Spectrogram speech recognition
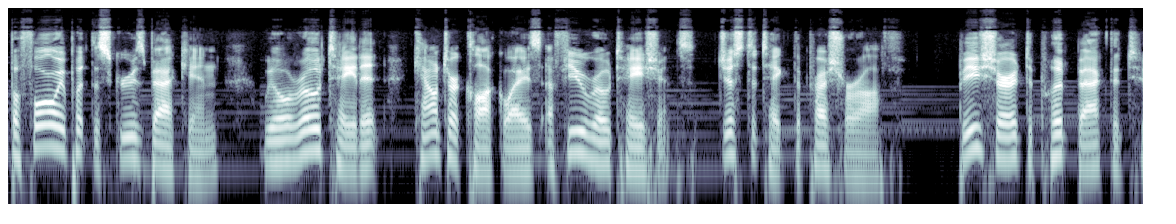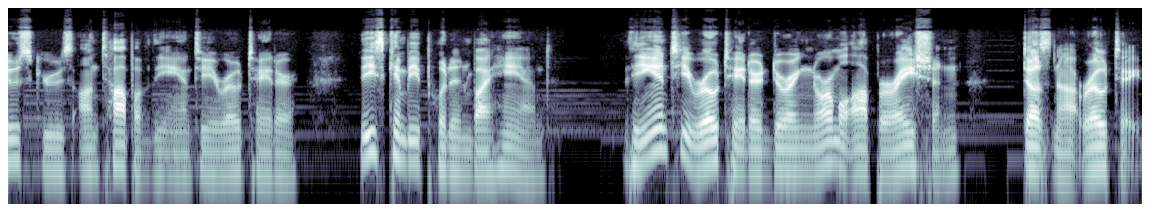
Before we put the screws back in, we will rotate it counterclockwise a few rotations, just to take the pressure off. Be sure to put back the two screws on top of the anti-rotator. These can be put in by hand. The anti-rotator during normal operation does not rotate.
